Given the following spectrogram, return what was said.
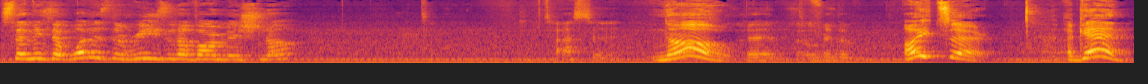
So that means that what is the reason of our Mishnah? Tacit. No! But for the Eitzer. Again,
